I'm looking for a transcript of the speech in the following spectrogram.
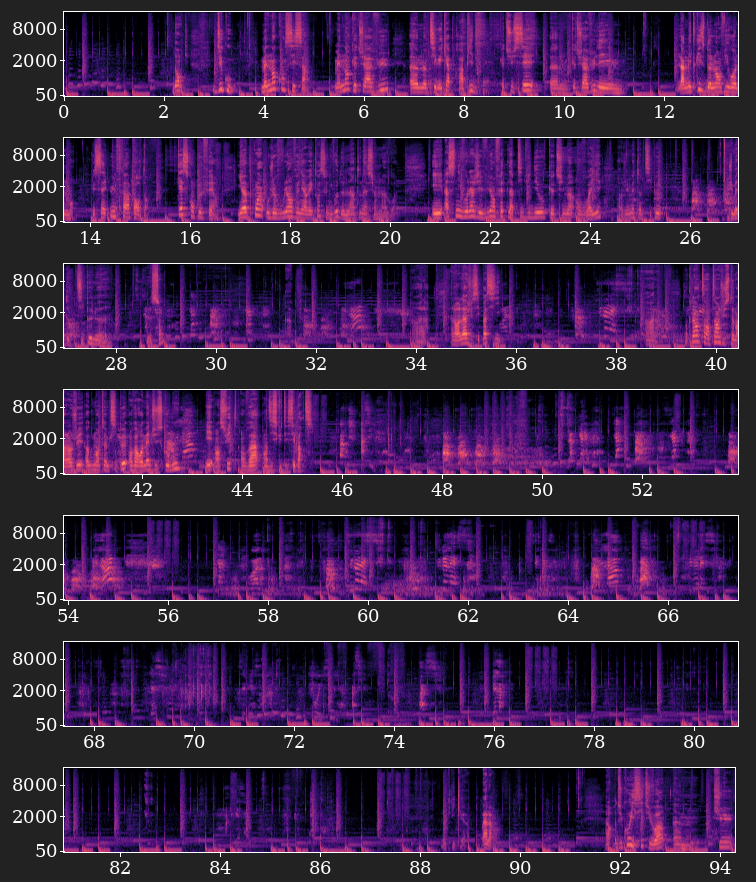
Donc, du coup, maintenant qu'on sait ça, maintenant que tu as vu euh, un petit récap rapide, que tu sais, euh, que tu as vu les, la maîtrise de l'environnement, que c'est ultra important, qu'est-ce qu'on peut faire? Il y a un point où je voulais en venir avec toi, c'est au niveau de l'intonation de la voix. Et à ce niveau-là, j'ai vu en fait la petite vidéo que tu m'as envoyée. Je vais mettre un petit peu, je vais mettre un petit peu le son. Voilà. Alors là, je sais pas si. Voilà. Donc là, on t'entend justement. Alors je vais augmenter un petit peu. On va remettre jusqu'au bout. Et ensuite, on va en discuter. C'est parti. Ici, tu vois, euh, tu...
